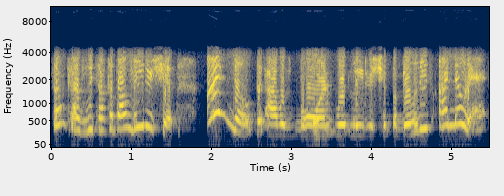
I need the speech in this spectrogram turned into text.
Sometimes we talk about leadership. I know that I was born with leadership abilities. I know that.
